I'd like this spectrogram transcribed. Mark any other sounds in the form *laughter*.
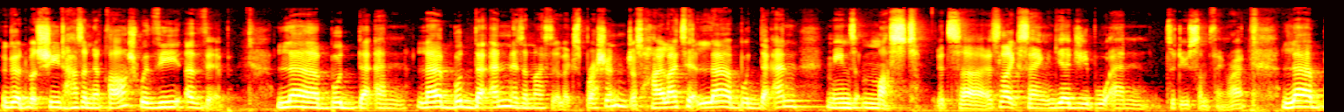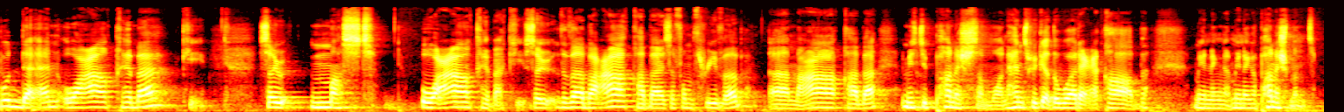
Good, but she has a niqash with the adhib. La budda an. La budda an is a nice little expression. Just highlight it. La budda an means must. It's uh, it's like saying yajibu an to do something, right? La budda an u'aqibaki. So must. U'aqibaki. So the verb aqaba is a form three verb. Um, aqaba it means to punish someone. Hence we get the word iqab, meaning meaning a punishment.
